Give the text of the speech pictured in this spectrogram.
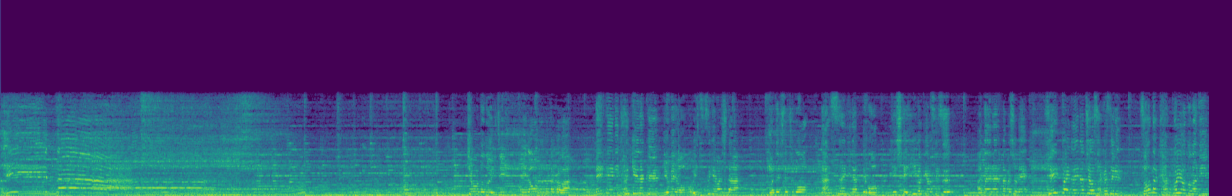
いんだ今日の意地昨日の戦は年齢に関係なく夢を追い続けました。私たちも何歳になっても決して言い訳をせず与えられた場所で精一杯の命を咲かせるそんなかっこいい大人に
